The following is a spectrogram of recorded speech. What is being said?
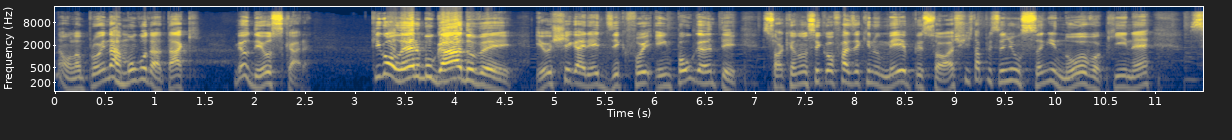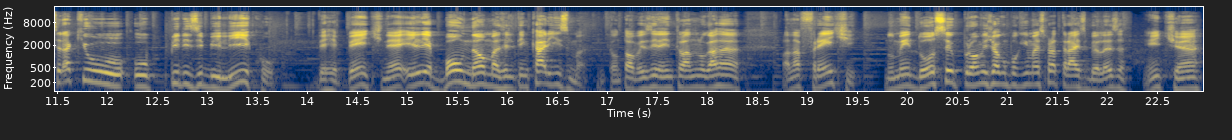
Não, Lamprou ainda armou um contra-ataque. Meu Deus, cara. Que goleiro bugado, velho. Eu chegaria a dizer que foi empolgante. Só que eu não sei o que eu vou fazer aqui no meio, pessoal. Acho que a gente tá precisando de um sangue novo aqui, né? Será que o, o Pirizibilico, de repente, né? Ele é bom não, mas ele tem carisma. Então talvez ele entre lá no lugar na, lá na frente. No Mendonça e o Promise joga um pouquinho mais pra trás, beleza? Enchan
